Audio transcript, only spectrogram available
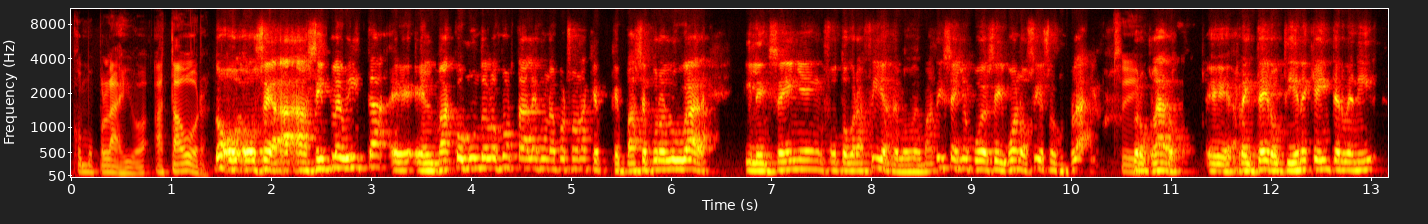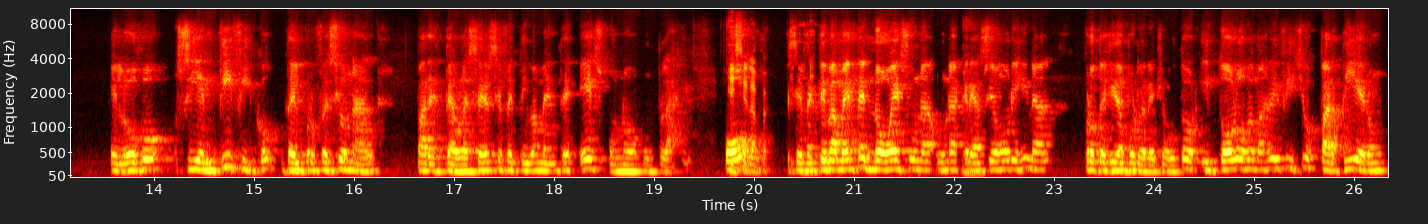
como plagio hasta ahora. No, o, sea, a, simple vista, eh, el más común de los mortales es una persona que, que, pase por el lugar y le enseñen fotografías de los demás diseños, puede decir, bueno, sí, eso es un plagio. Pero claro, eh, reitero, tiene que intervenir el ojo científico del profesional para establecer si efectivamente es o no un plagio. O si, efectivamente no es una, una creación original protegida por derecho de autor. Y todos los demás edificios partieron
